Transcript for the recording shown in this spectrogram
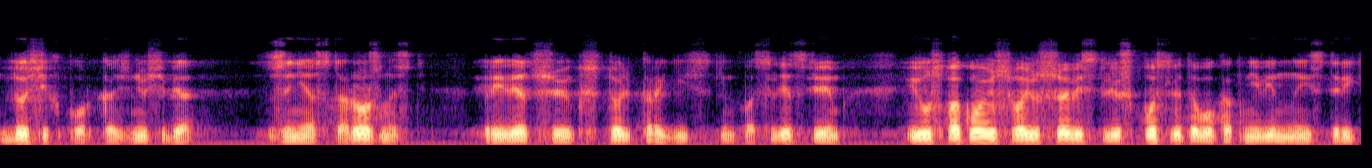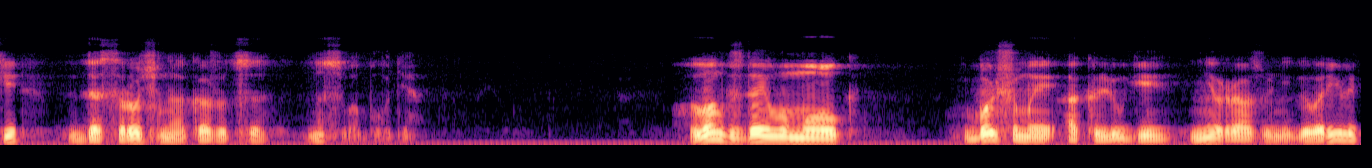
До сих пор казню себя за неосторожность, приведшую к столь трагическим последствиям, и успокою свою совесть лишь после того, как невинные старики досрочно окажутся на свободе. Лонгсдейл умолк. Больше мы о Клюге ни разу не говорили,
